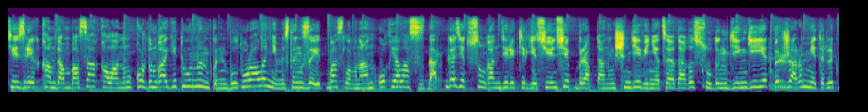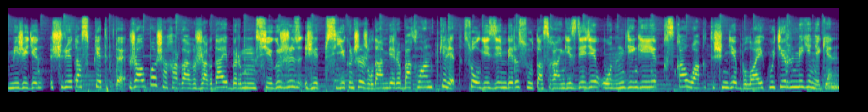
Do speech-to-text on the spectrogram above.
тезірек қамданбаса қаланың құрдымға кетуі мүмкін. Бұл туралы немістің зейт басылымынан оқи аласыздар газет ұсынған деректерге сүйенсек бір аптаның ішінде венециядағы судың деңгейі бір жарым метрлік межеден үш рет асып кетіпті. Жалпы шаһардағы жағдай 1872 жылдан бері бақыланып келеді. Сол кезден бері су тасыған кезде де оның деңгейі қысқа уақыт ішінде бұлай көтерілмеген екен.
